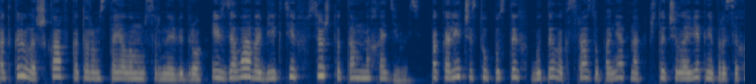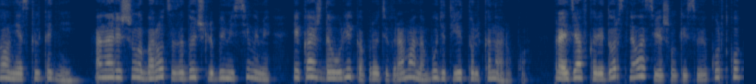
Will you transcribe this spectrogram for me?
открыла шкаф, в котором стояло мусорное ведро, и взяла в объектив все, что там находилось. По количеству пустых бутылок сразу понятно, что человек не просыхал несколько дней. Она решила бороться за дочь любыми силами, и каждая улика против Романа будет ей только на руку. Пройдя в коридор, сняла с вешалки свою куртку,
